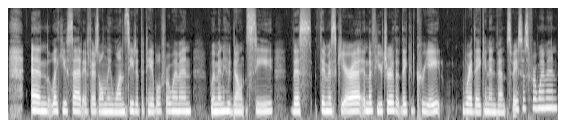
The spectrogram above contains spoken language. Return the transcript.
and like you said, if there's only one seat at the table for women, women who don't see this themyscira in the future that they could create where they can invent spaces for women,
